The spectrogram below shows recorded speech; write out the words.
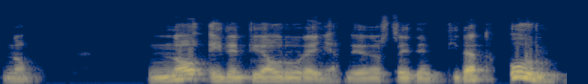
¿no? no identidad urureña, de nuestra identidad uru.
